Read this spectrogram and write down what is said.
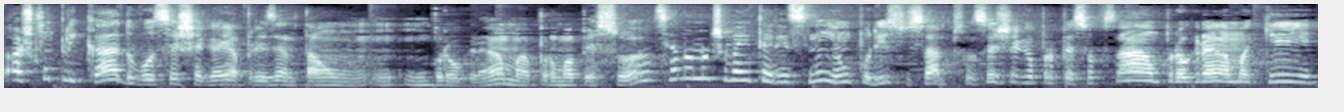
eu acho complicado você chegar e apresentar um, um, um programa para uma pessoa se ela não tiver interesse nenhum por isso, sabe? Se você chega para a pessoa e fala assim, ah, um programa aqui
